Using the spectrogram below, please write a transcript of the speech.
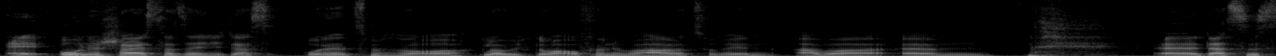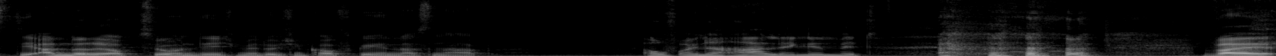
ey, ohne Scheiß tatsächlich das. Oh, jetzt müssen wir auch, glaube ich, glaub, aufhören, über Haare zu reden. Aber ähm, äh, das ist die andere Option, die ich mir durch den Kopf gehen lassen habe. Auf eine Haarlänge mit. Weil,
